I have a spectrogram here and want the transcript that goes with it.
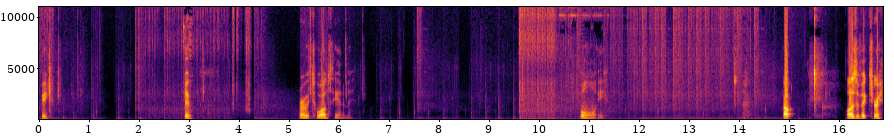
Okay. Do. Throw it towards the enemy. Boy. Oh. Well, there's a victory.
